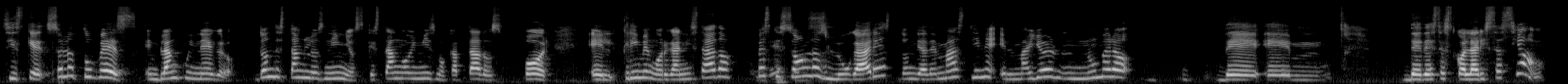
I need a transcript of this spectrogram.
Si es que solo tú ves en blanco y negro dónde están los niños que están hoy mismo captados por el crimen organizado, ves que son los lugares donde además tiene el mayor número de, em, de desescolarización.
